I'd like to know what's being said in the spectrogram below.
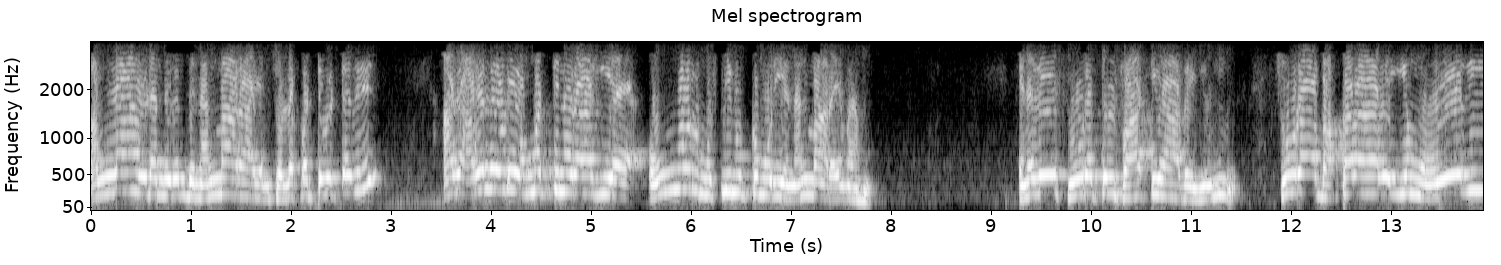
அல்லாவிடமிருந்து நன்மாராயம் சொல்லப்பட்டு விட்டது. அது அவர்களுடைய உம்மத்தினராகிய ஒவ்வொரு முஸ்லிமுக்கும் உரிய நன்மாராயம் ஆகும் எனவே சூரத்துல் ஃபாத்தியாவையும் சூரா பக்கராவையும் ஓதி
